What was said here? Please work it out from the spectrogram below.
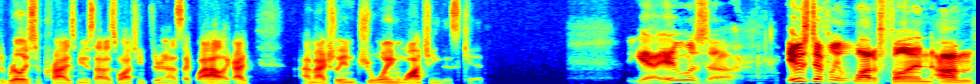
really surprised me as I was watching through and I was like, wow, like I I'm actually enjoying watching this kid. Yeah, it was uh it was definitely a lot of fun. Um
